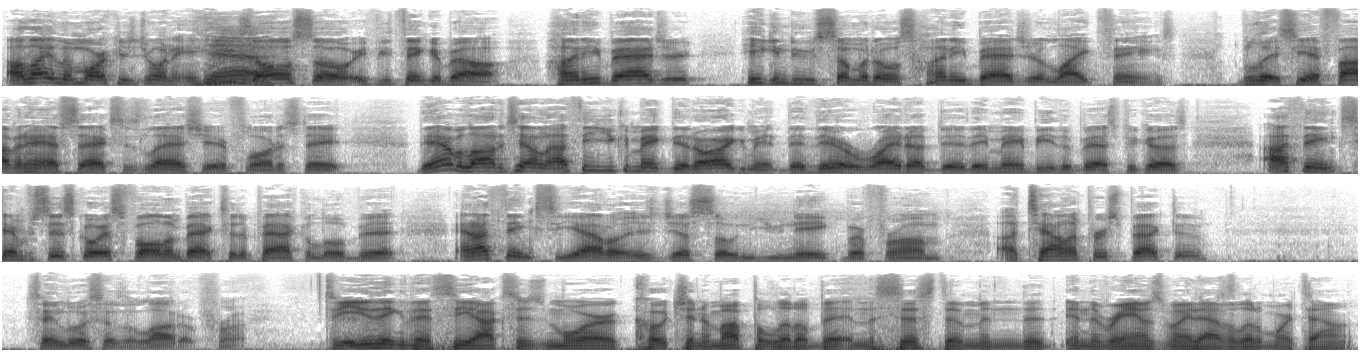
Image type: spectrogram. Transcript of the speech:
I like Lamarcus Joyner. And yeah. he's also, if you think about Honey Badger, he can do some of those Honey Badger like things. Blitz. He had five and a half sacks his last year at Florida State. They have a lot of talent. I think you can make that argument that they're right up there. They may be the best because I think San Francisco has fallen back to the pack a little bit, and I think Seattle is just so unique. But from a talent perspective, St. Louis has a lot up front. So you think the Seahawks is more coaching them up a little bit in the system, and the and the Rams might have a little more talent?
